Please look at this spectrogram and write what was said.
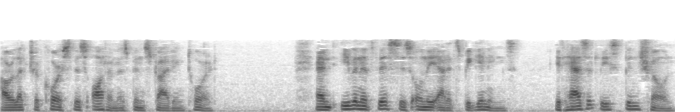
our lecture course this autumn has been striving toward. And even if this is only at its beginnings, it has at least been shown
